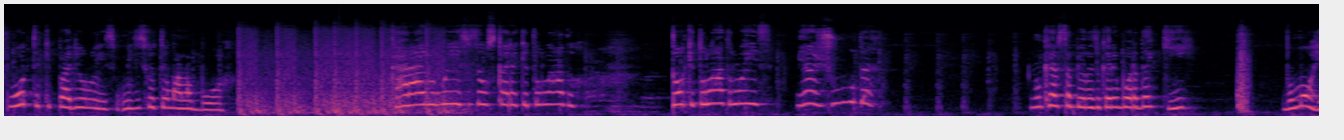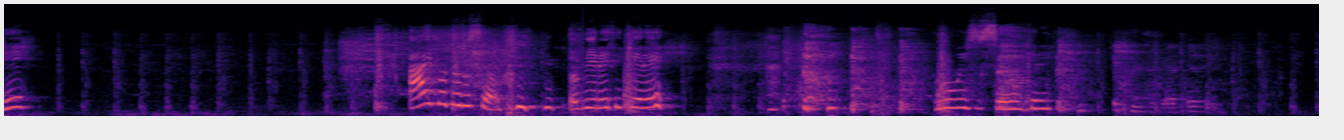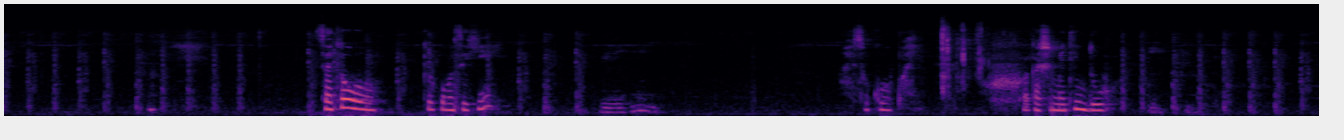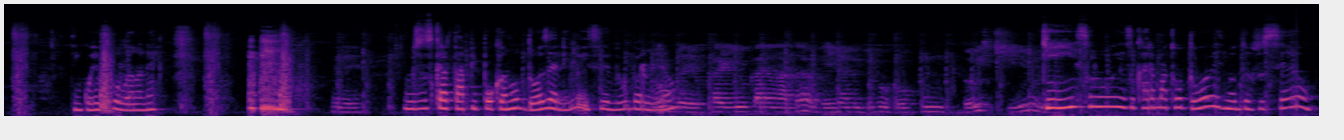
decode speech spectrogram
Puta que pariu, Luiz. Me diz que eu tenho uma arma boa. Caralho, Luiz, são os caras aqui do lado. Estão aqui do lado, Luiz. Me ajuda. Não quero saber, Luiz. Eu quero ir embora daqui. Vou morrer. Ai, meu Deus do céu. Eu virei sem querer. Luiz do céu, querer. Será que eu, que eu como esse aqui? Ai, socorro, pai. O agachamento hindu. Tem que correr pulando, né? É. Luiz, os caras tá pipocando 12 ali, Luiz. Você viu o barulhão? Velho, eu caí, o cara nada a ver, já me derrubou com dois tiros. Que isso, Luiz? O cara matou dois, meu Deus do céu.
